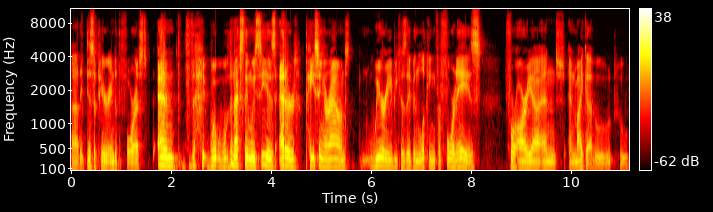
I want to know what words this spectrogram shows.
Uh, they disappear into the forest, and the, w- the next thing we see is Eddard pacing around, weary because they've been looking for four days for Arya and and Mycah, who who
